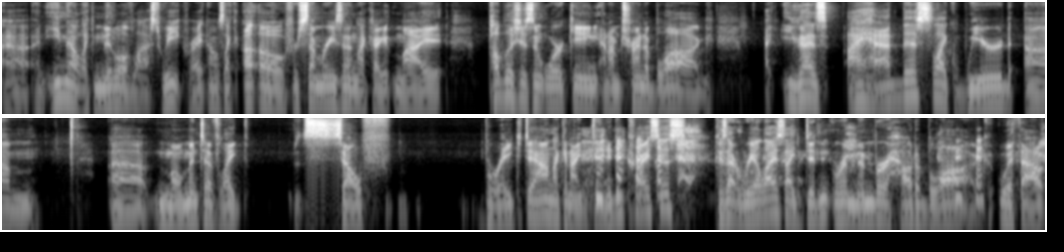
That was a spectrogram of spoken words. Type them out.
uh, an email like middle of last week, right? And I was like, uh oh, for some reason, like I my publish isn't working, and I'm trying to blog you guys, I had this like weird um, uh, moment of like self breakdown, like an identity crisis, because I realized I didn't remember how to blog without.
